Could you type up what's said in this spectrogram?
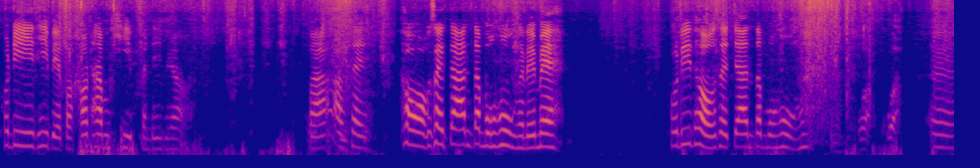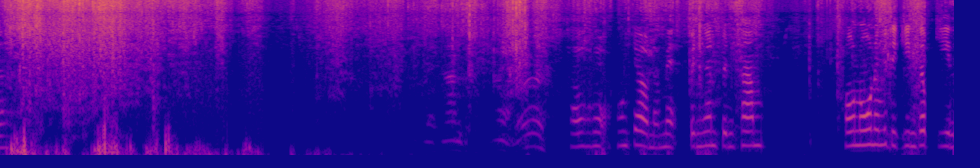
พอดีที่แบบว่าเขาทำคลิปมันดีพี่น้องป้าเอาใส่ถอกใส่จานตะบงหุงกันได้ไหมพอดีถอกใส่จานตะบงหุงกวะกวะเอองานน้อยเอ้ยใช่แม่ของเจ้านะแม่เป็นเงินเป็นคำของหนู้นไม่ได้กินกับกิน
